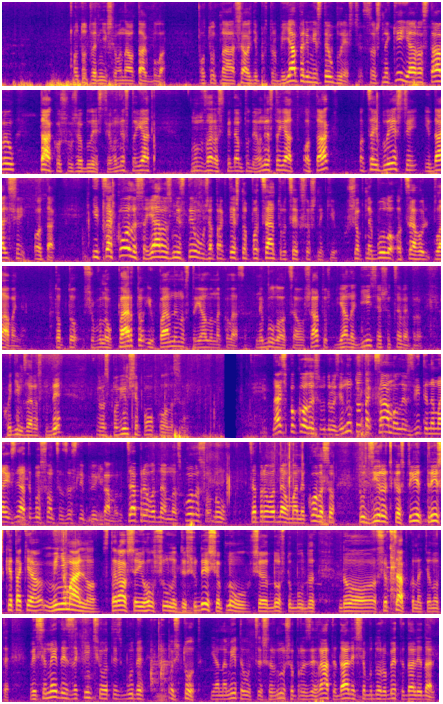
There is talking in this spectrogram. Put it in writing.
Отут, верніше, вона отак була. Отут на ще одній простробі. Я перемістив ближче. Сошники я розставив також уже ближче. Вони стоять, ну зараз підемо туди. Вони стоять отак. оцей ближчий і далі отак. І це колесо я розмістив вже практично по центру цих сушників, щоб не було оцього плавання. Тобто, щоб воно вперто і впевнено стояло на колесах. Не було оцього шату. Я надіюся, що це виправив. Ходім зараз туди, розповім ще по колесу. Значить, по колесу, друзі, ну то так само, лише звідти немає їх зняти, бо сонце засліплює камеру. Це приводне в нас колесо. Ну, це приводне в мене колесо. Тут зірочка стоїть, трішки так я мінімально старався його всунути сюди, щоб ну, ще доступ був до, до щоб цепку натягнути. Весени десь закінчуватись буде ось тут. Я намітив цю ширину, щоб розіграти. Далі ще буду робити далі далі.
